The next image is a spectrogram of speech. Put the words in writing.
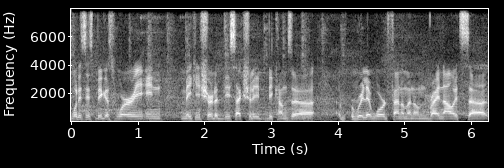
What is his biggest worry in making sure that this actually becomes a, a really world phenomenon? Right now it's, uh,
